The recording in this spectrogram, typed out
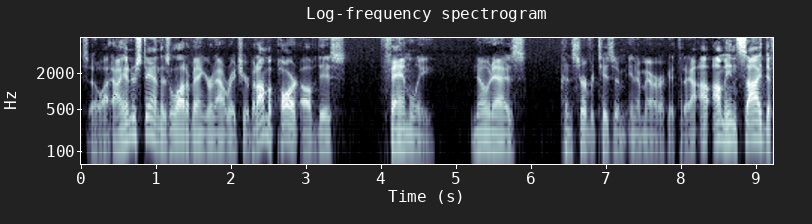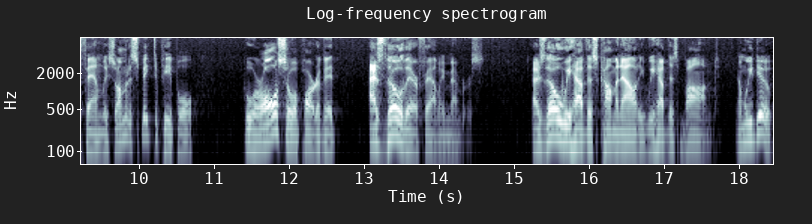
So I, I understand there's a lot of anger and outrage here, but I'm a part of this family known as conservatism in America today. I, I'm inside the family, so I'm going to speak to people who are also a part of it as though they're family members, as though we have this commonality, we have this bond, and we do.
